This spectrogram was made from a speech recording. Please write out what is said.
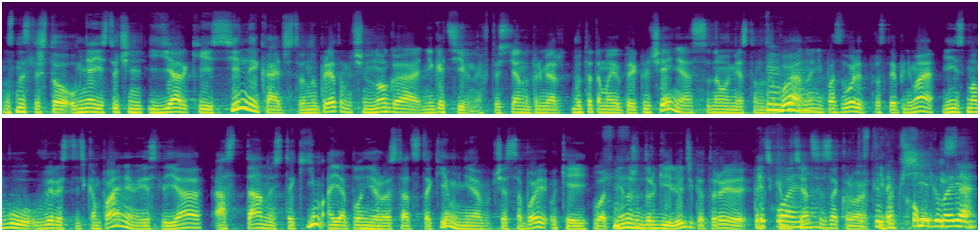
Ну, в смысле, что у меня есть очень яркие, сильные качества, но при этом очень много негативных. То есть я, например, вот это мое переключение с одного места на другое, Мгм. оно не позволит, просто я понимаю, я не смогу вырастить компанию, если я останусь таким, а я планирую остаться таким, мне вообще с собой окей. Вот, мне нужны другие люди, которые эти компетенции закроют. И вообще говоря,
